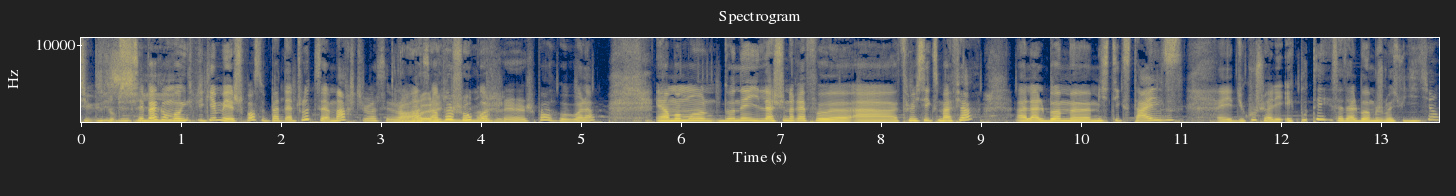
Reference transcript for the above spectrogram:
Tu- je comme sais si- pas comment expliquer, mais je pense que patate chaude ça marche, tu vois. C'est genre, Ah c'est un peu chaud quoi. Je, je sais pas, euh, voilà. Et à un moment donné, il lâche une ref euh, à 36 Mafia, à l'album euh, Mystic Styles. Et du coup, je suis allée écouter cet album. Je me suis dit, tiens.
